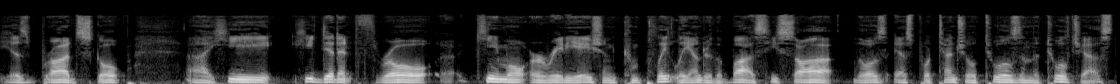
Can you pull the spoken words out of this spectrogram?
his broad scope. Uh, he he didn't throw uh, chemo or radiation completely under the bus. He saw those as potential tools in the tool chest,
